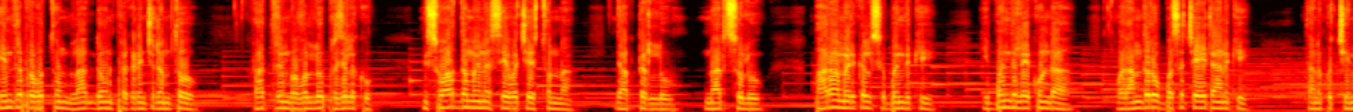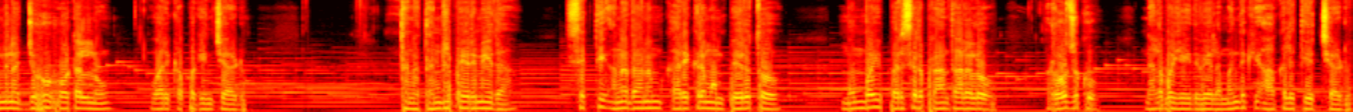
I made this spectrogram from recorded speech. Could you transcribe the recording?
కేంద్ర ప్రభుత్వం లాక్డౌన్ ప్రకటించడంతో రాత్రింబవల్లో ప్రజలకు నిస్వార్థమైన సేవ చేస్తున్న డాక్టర్లు నర్సులు పారామెడికల్ సిబ్బందికి ఇబ్బంది లేకుండా వారందరూ బస చేయటానికి తనకు చెందిన జుహు హోటల్ను వారికి అప్పగించాడు. తన తండ్రి పేరు మీద శక్తి అన్నదానం కార్యక్రమం పేరుతో ముంబై పరిసర ప్రాంతాలలో రోజుకు నలభై ఐదు వేల మందికి ఆకలి తీర్చాడు.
